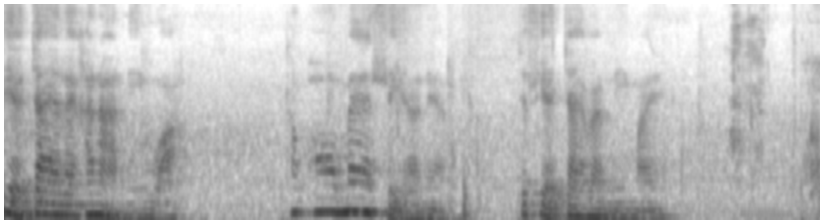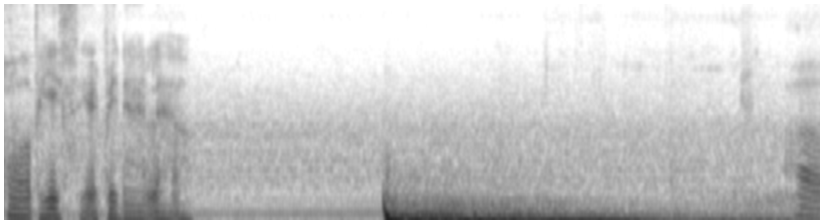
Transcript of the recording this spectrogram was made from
สียใจอะไรขนาดนี้วะ ถ้าพ่อแม่เสียเนี่ย จะเสียใจแบบนี้ไหม พ่อพี่เสียไปนานแล้ว เออ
